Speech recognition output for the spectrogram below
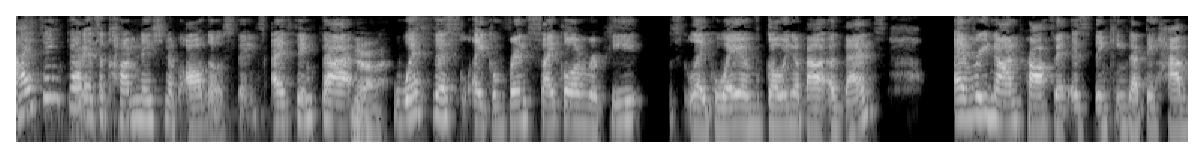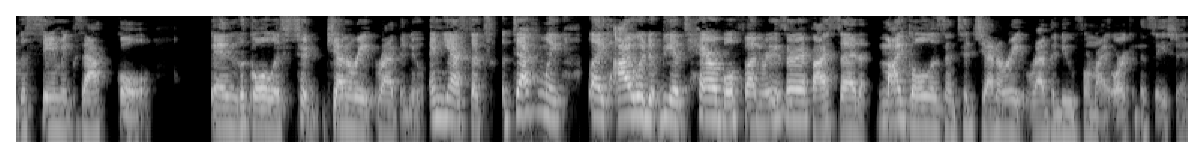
I think that it's a combination of all those things. I think that yeah. with this like rinse, cycle, and repeat like way of going about events, every nonprofit is thinking that they have the same exact goal and the goal is to generate revenue. And yes, that's definitely like I would be a terrible fundraiser if I said my goal isn't to generate revenue for my organization.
